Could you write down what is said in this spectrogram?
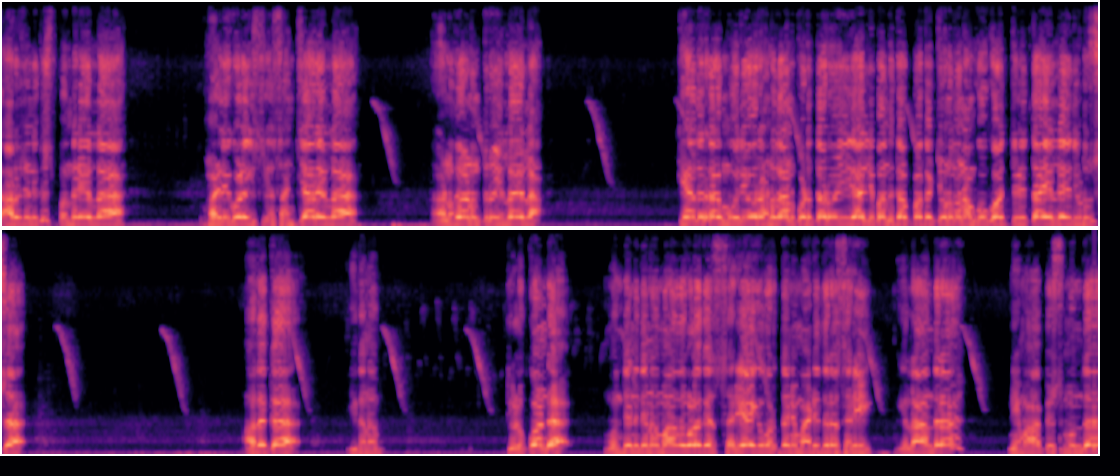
ಸಾರ್ವಜನಿಕ ಸ್ಪಂದನೆ ಇಲ್ಲ, ಹಳ್ಳಿಗಳಿಗೆ ಸಂಚಾರ ಇಲ್ಲ, ಅನುದಾನ ಅಂತೂ ಇಲ್ಲ ಇಲ್ಲ. ಕೇಂದ್ರದಾಗ ಮೋದಿಯವರು ಅನುದಾನ ಕೊಡ್ತಾರೋ ಎಲ್ಲಿ ಬಂದು ಗಪ್ಪ ಕಚ್ಚಿ ಅನ್ನೋದು ನಮಗೂ ಗೊತ್ತು ತಿಳಿತಾ ಇಲ್ಲ ಇದು ಇಡುಸ ಅದಕ್ಕೆ ಇದನ್ನು ತಿಳ್ಕೊಂಡ ಮುಂದಿನ ದಿನಮಾನದೊಳಗೆ ಸರಿಯಾಗಿ ವರ್ತನೆ ಮಾಡಿದರೆ ಸರಿ. ಇಲ್ಲ ಅಂದ್ರೆ ನಿಮ್ಮ ಆಫೀಸ್ ಮುಂದೆ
